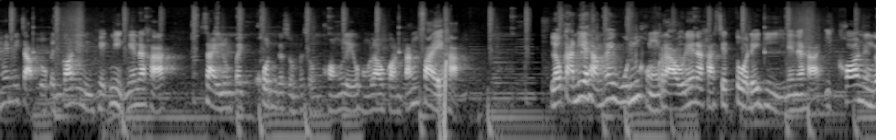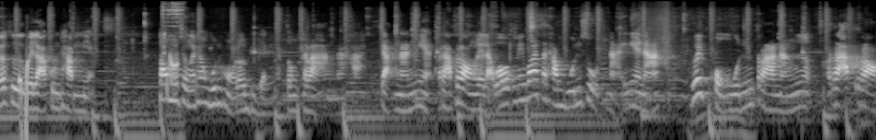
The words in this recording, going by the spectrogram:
ให้ไม่จับตัวเป็นก้อนอีกหนึ่งเทคนิคเนี่ยนะคะ ใส่ลงไปคนกับส่วนผสมของเหลวของเราก่อนตั้งไฟค่ะ แล้วการที่จะทำให้วุ้นของเราเนี่ยนะคะ เซ็ตตัวได้ดีเนี่ยนะคะ อีกข้อหนึ่งก็คือเวลาคุณทำเนี่ยต้มจนกระทั่งวุ้นของเราเดือดตรงกลางนะคะ จากนั้นเนี่ยรับรองเลยแหละว่าไม่ว่าจะทำวุ้นสูตรไหนเนี่ยนะด้วยผงวุ้นตรานางเงือก รับรอง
